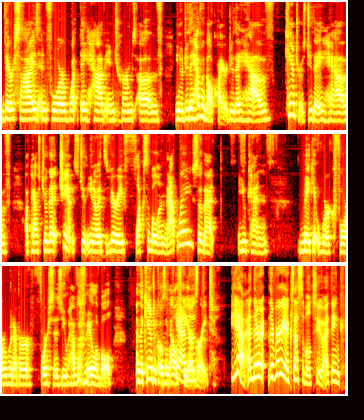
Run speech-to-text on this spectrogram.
their size and for what they have in terms of you know do they have a bell choir? Do they have cantors? Do they have a pastor that chants? Do you know it's very flexible in that way so that you can make it work for whatever forces you have available. And the canticles in lsb Yeah, and are great. Yeah, and they're they're very accessible too. I think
